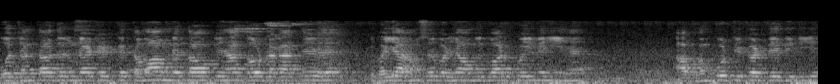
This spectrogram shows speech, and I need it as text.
वो जनता दल यूनाइटेड के तमाम नेताओं के यहाँ दौड़ लगाते रहे कि भैया हमसे बढ़िया उम्मीदवार कोई नहीं है। आप हमको टिकट दे दीजिए।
